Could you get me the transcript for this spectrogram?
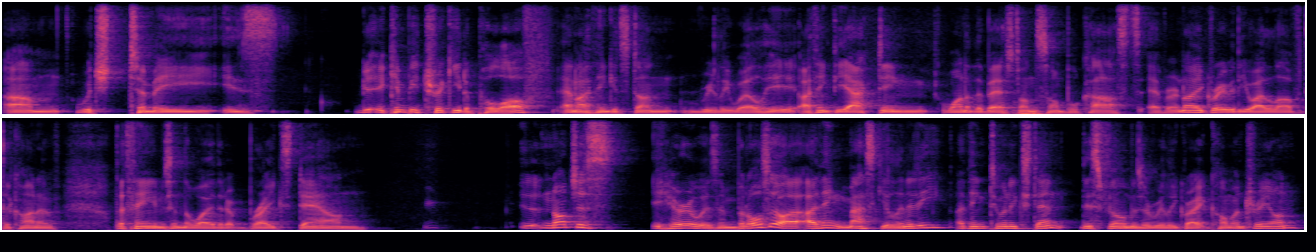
um, which to me is it can be tricky to pull off, and I think it's done really well here. I think the acting, one of the best ensemble casts ever, and I agree with you. I love the kind of the themes and the way that it breaks down, not just heroism, but also I, I think masculinity. I think to an extent, this film is a really great commentary on.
